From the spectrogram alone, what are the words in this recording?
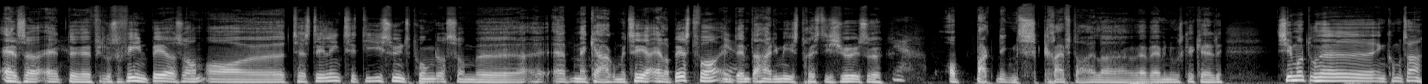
Altså, at øh, filosofien beder os om at øh, tage stilling til de synspunkter, som øh, at man kan argumentere allerbedst for, end Ja. dem, der har de mest prestigiøse Ja. opbakningskræfter, eller hvad, hvad vi nu skal kalde det. Simon, du havde en kommentar?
